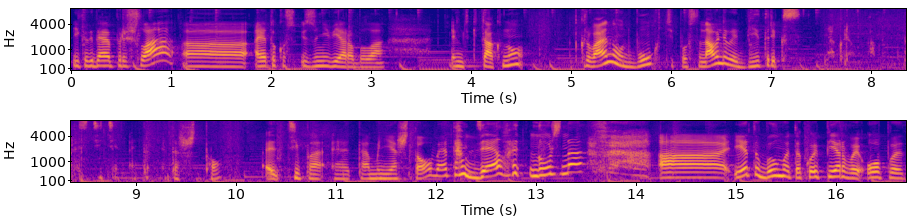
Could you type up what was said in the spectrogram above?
и когда я пришла, а, а я только из универа была, мне такие, так, ну, открываю ноутбук, типа, устанавливай Bittrex. Я говорю, а, простите, это, это что? Э, типа, это мне что в этом делать нужно? А, и это был мой такой первый опыт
